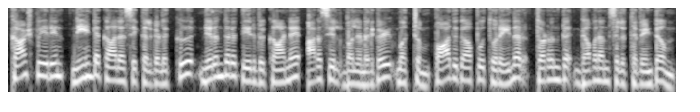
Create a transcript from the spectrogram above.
காஷ்மீரின் நீண்டகால சிக்கல்களுக்கு நிரந்தர தீர்வு காண அரசியல் வல்லுநர்கள் மற்றும் பாதுகாப்பு துறையினர் தொடர்ந்து கவனம் செலுத்த வேண்டும்.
